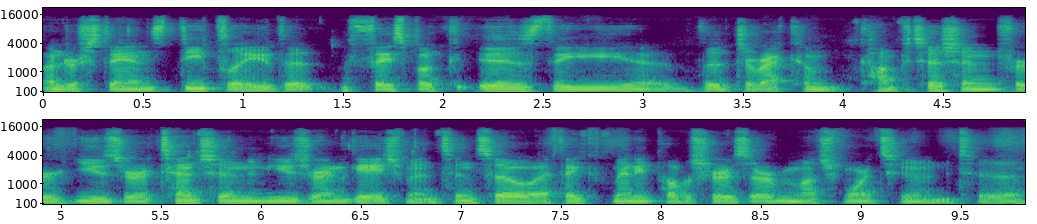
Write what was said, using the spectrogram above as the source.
understands deeply that Facebook is the uh, the direct com- competition for user attention and user engagement, and so I think many publishers are much more tuned to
